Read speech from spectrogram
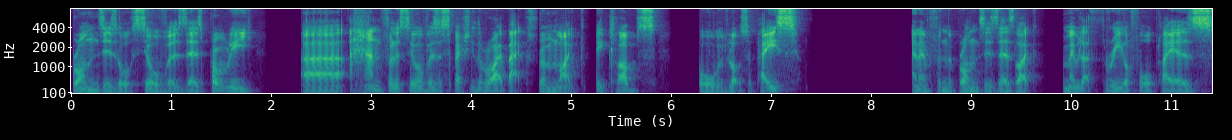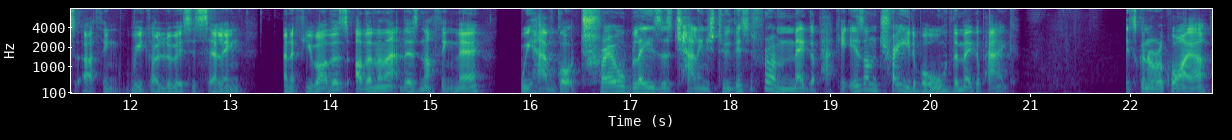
bronzes or silvers. There's probably uh, a handful of silvers, especially the right backs from like big clubs or with lots of pace. And then from the bronzes, there's like maybe like three or four players. I think Rico Lewis is selling and a few others. Other than that, there's nothing there. We have got Trailblazers Challenge 2. This is for a mega pack. It is untradeable, the mega pack. It's going to require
